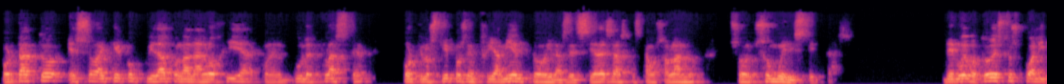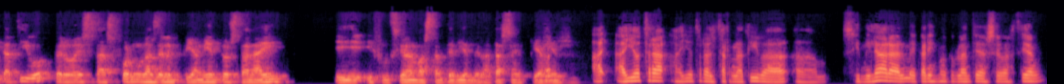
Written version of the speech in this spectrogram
Por tanto, eso hay que ir con cuidado con la analogía con el bullet cluster, porque los tiempos de enfriamiento y las densidades de las que estamos hablando son, son muy distintas. De nuevo, todo esto es cualitativo, pero estas fórmulas del enfriamiento están ahí y, funcionan bastante bien de la tasa de enfriamiento. Hay, otra, hay otra alternativa ah, similar al mecanismo que plantea Sebastián.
